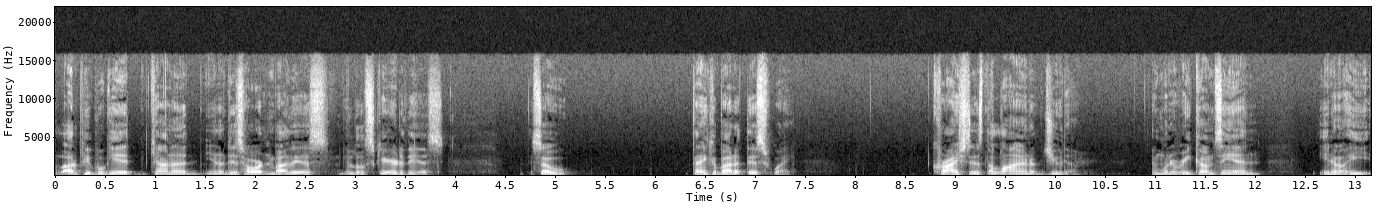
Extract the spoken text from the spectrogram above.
A lot of people get kind of, you know, disheartened by this, get a little scared of this. So think about it this way Christ is the lion of Judah. And whenever he comes in, you know, he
